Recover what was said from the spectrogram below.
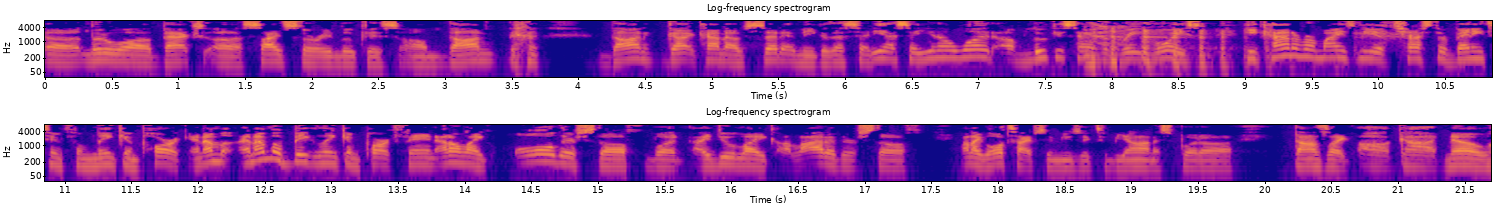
uh, little, uh, back, uh, side story, Lucas. Um, Don, Don got kind of upset at me because I said, yeah, I said, you know what? Um, Lucas has a great voice. he kind of reminds me of Chester Bennington from Linkin Park. And I'm, and I'm a big Linkin Park fan. I don't like all their stuff, but I do like a lot of their stuff. I like all types of music to be honest, but, uh, Don's like, oh God, no.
